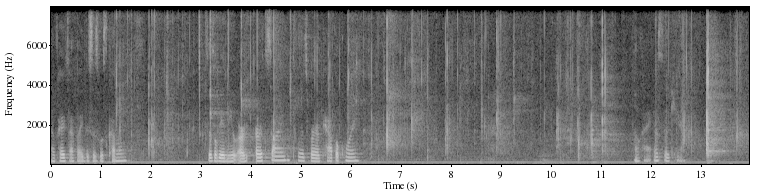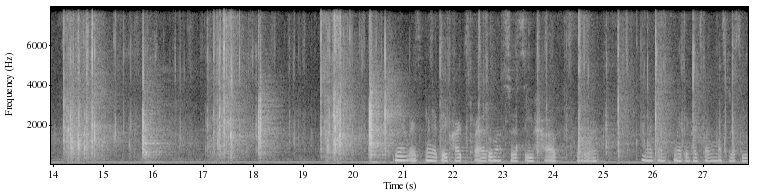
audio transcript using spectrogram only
Okay, so I feel like this is what's coming. So this will be a new earth, earth sign Taurus for Capricorn. Okay, let's look here. Give me a big heart spread. What messages do you have for a big heart spread. What messages do you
